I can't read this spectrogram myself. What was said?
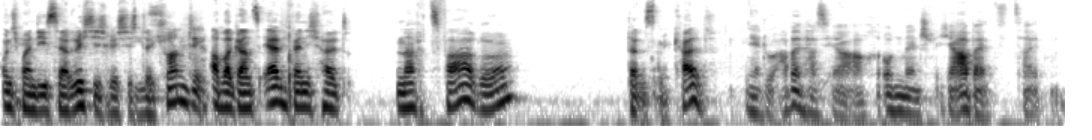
Und ich meine, die ist ja richtig, richtig Die dick. ist schon dick. Aber ganz ehrlich, wenn ich halt nachts fahre, dann ist mir kalt. Ja, du Arbeit hast ja auch unmenschliche Arbeitszeiten.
